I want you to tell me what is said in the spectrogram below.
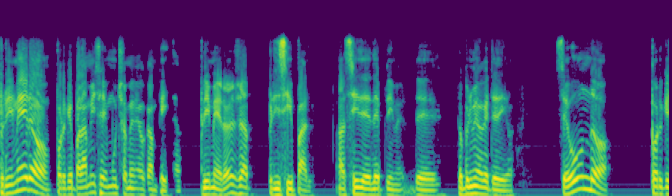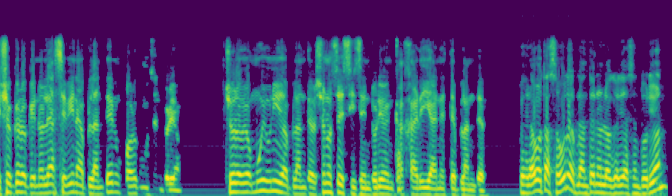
Primero, porque para mí sí hay mucho mediocampista. Primero, eso ya principal. Así de, de, primer, de lo primero que te digo. Segundo, porque yo creo que no le hace bien a plantel un jugador como Centurión. Yo lo veo muy unido al plantel. Yo no sé si Centurión encajaría en este plantel. ¿Pero vos estás seguro que el plantel no lo quería Centurión?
